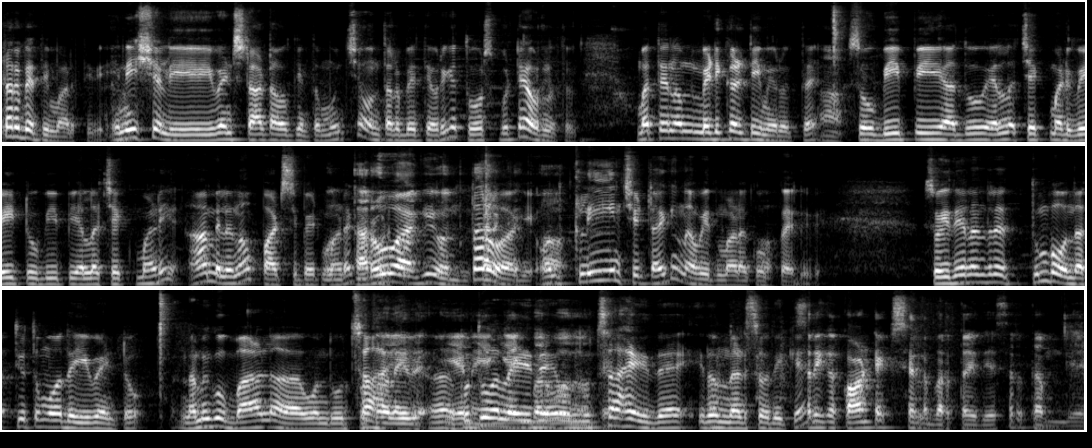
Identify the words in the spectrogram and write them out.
ತರಬೇತಿ ಮಾಡ್ತೀವಿ. ಇನಿಷಿಯಲಿ ಇವೆಂಟ್ ಸ್ಟಾರ್ಟ್ ಆಗೋಕ್ಕಿಂತ ಮುಂಚೆ ಒಂದು ತರಬೇತಿ ಅವರಿಗೆ ತೋರಿಸ್ಬಿಟ್ಟೆ ಅವ್ರನ್ನ ಮತ್ತೆ ನಮ್ದು ಮೆಡಿಕಲ್ ಟೀಮ್ ಇರುತ್ತೆ. ಸೊ ಬಿ ಪಿ ಅದು ಎಲ್ಲ ಚೆಕ್ ಮಾಡಿ ವೆಯ್ಟು ಬಿ ಪಿ ಎಲ್ಲ ಚೆಕ್ ಮಾಡಿ ಆಮೇಲೆ ನಾವು ಪಾರ್ಟಿಸಿಪೇಟ್ ಮಾಡಿ ತರುವಾಗಿ ಒಂದು ತರವಾಗಿ ಒಂದು ಕ್ಲೀನ್ ಚಿಟ್ ಆಗಿ ನಾವು ಇದು ಮಾಡಕ್ಕೆ ಹೋಗ್ತಾ ಇದ್ದೀವಿ. ಸೊ ಇದೇನಂದ್ರೆ ತುಂಬಾ ಒಂದು ಅತ್ಯುತ್ತಮವಾದ ಇವೆಂಟು ನಮಗೂ ಬಹಳ ಒಂದು ಉತ್ಸಾಹ ಇದೆ. ಕುತೂಹಲ ಇದೆ ಒಂದು ಉತ್ಸಾಹ ಇದೆ ಇದೊಂದು ನಡೆಸೋದಕ್ಕೆ. ಸರ್ ಈಗ ಕಾಂಟ್ಯಾಕ್ಟ್ಸ್ ಎಲ್ಲ ಬರ್ತಾ ಇದೆ ಸರ್ ತಮಗೆ?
